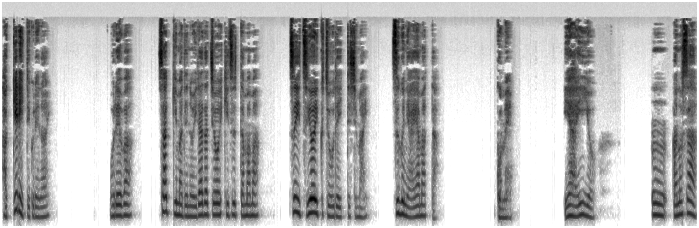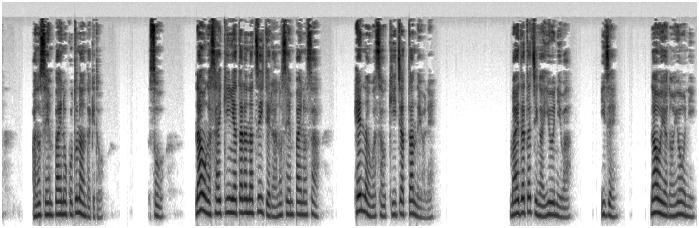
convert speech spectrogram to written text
はっきり言ってくれない？俺は、さっきまでの苛立ちを引きずったまま、つい強い口調で言ってしまい、すぐに謝った。ごめん。いや、いいよ。うん、あのさ、あの先輩のことなんだけど。そう。なおが最近やたら懐いてるあの先輩のさ、変な噂を聞いちゃったんだよね。前田たちが言うには、以前、直也のように、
